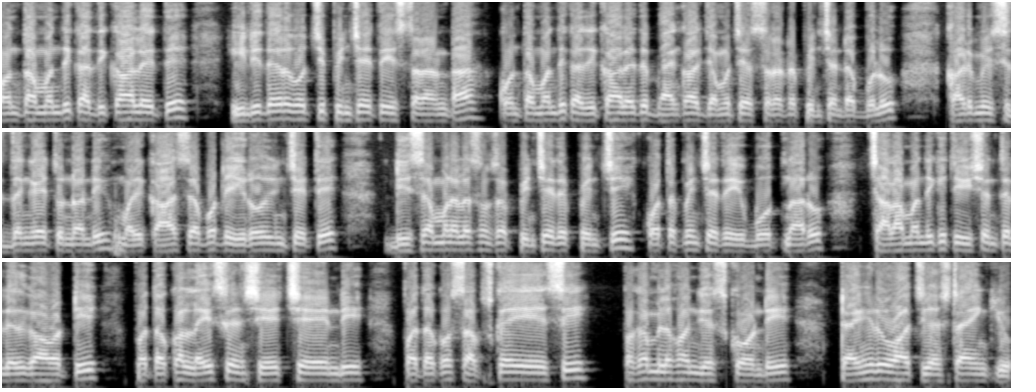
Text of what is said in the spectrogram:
కొంతమందికి అధికారులు అయితే ఇంటి దగ్గరకు వచ్చి పింఛన్ అయితే ఇస్తారంట. కొంతమందికి అధికారులు అయితే బ్యాంకులు జమ చేస్తారట పింఛన్ డబ్బులు. కాబట్టి మీరు సిద్ధంగా అయితే ఉండండి. మరి కాసేపట్లో ఈ రోజు నుంచి అయితే డిసెంబర్ నెల సంవత్సరం పింఛ అయితే పెంచి కొత్త పింఛ అయితే ఇవ్వబోతున్నారు. చాలా మందికి ఈ విషయం తెలియదు కాబట్టి ప్రతి ఒక్క లైక్స్ కానీ షేర్ చేయండి. ప్రతి ఒక్క సబ్స్క్రైబ్ చేసి పక్క మిలకం చేసుకోండి. Thank you watch thank you.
